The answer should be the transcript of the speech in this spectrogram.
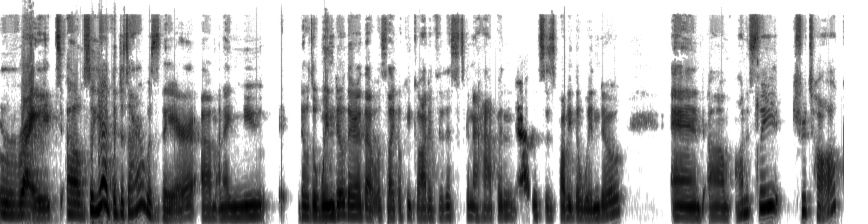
right. Um, so yeah, the desire was there, um, and I knew there was a window there that was like, okay, God, if this is going to happen, yep. this is probably the window. And um, honestly, true talk.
